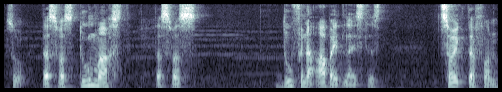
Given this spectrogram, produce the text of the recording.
So, das, was du machst, das, was du für eine Arbeit leistest, zeugt davon,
